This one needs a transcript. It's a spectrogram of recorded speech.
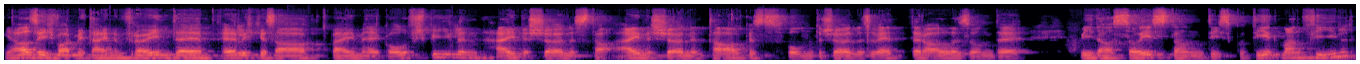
Ja, also ich war mit einem Freund, äh, ehrlich gesagt, beim äh, Golfspielen eines, schönes, eines schönen Tages, wunderschönes Wetter, alles und äh, wie das so ist, dann diskutiert man viel.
